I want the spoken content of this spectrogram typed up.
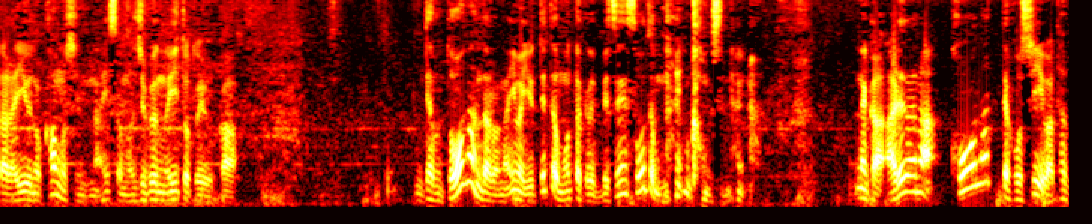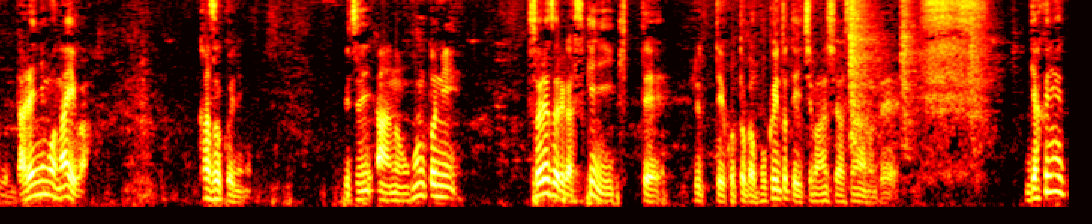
たら言うのかもしれない。その自分の意図というか。でもどうなんだろうな。今言ってて思ったけど、別にそうでもないのかもしれないな。なんかあれだな。こうなってほしいは多分誰にもないわ。家族にも。別に、あの、本当に、それぞれが好きに生きてるっていうことが僕にとって一番幸せなので、逆に言う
